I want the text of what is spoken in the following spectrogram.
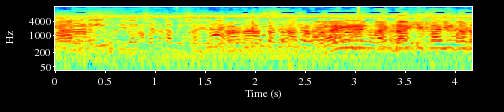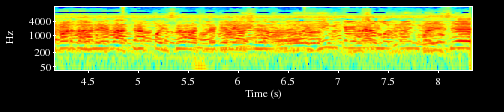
मागणी इलेक्शन कमिशनला आहे. काही ठिकाणी गडबड झाली रात्री पैसे वाटले गेले असे. पैसे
